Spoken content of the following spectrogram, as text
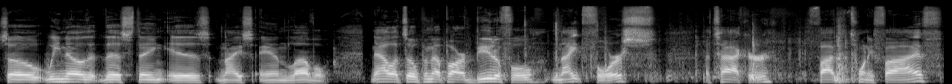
So we know that this thing is nice and level. Now let's open up our beautiful Night Force Attacker 5 to 25.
